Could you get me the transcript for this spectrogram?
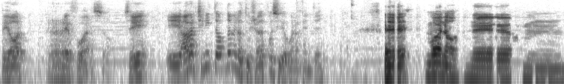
peor refuerzo. ¿sí? Eh, a ver, Chinito, dame los tuyos, después sigo con la gente. Eh, bueno, eh, mm,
